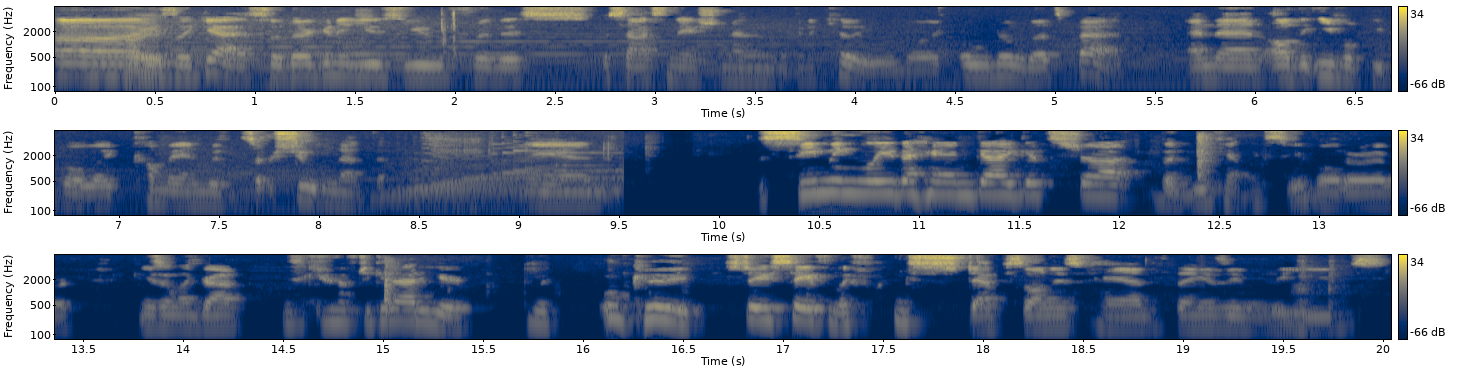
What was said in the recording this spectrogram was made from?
uh, Right. he's like, yeah. So they're gonna use you for this assassination, and then they're gonna kill you. And they're like, oh no, that's bad. And then all the evil people like come in with start shooting at them, and seemingly the hand guy gets shot, but we can't like see a bullet or whatever. He's on the ground. He's like, you have to get out of here. I'm like, okay, stay safe. And like fucking steps on his hand thing as he leaves.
